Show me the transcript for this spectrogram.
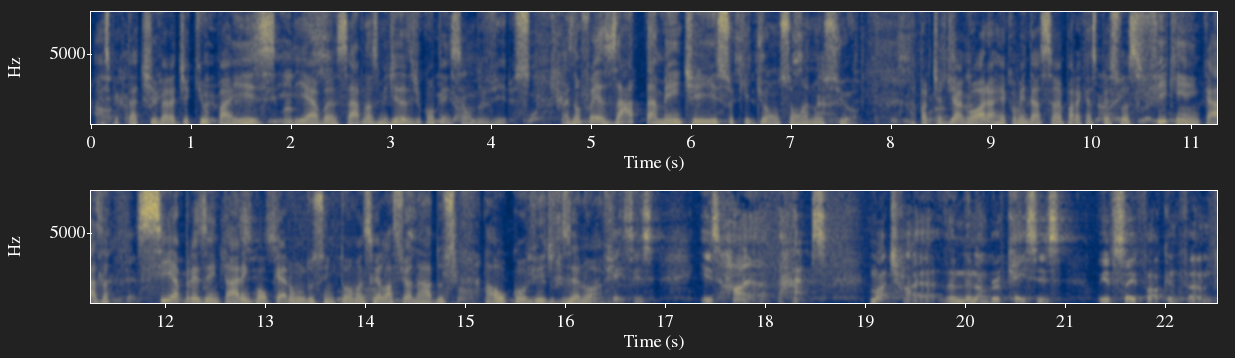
A expectativa era de que o país iria avançar nas medidas de contenção do vírus. Mas não foi exatamente isso que Johnson anunciou. A partir de agora, a recomendação é para que as pessoas fiquem em casa se apresentarem qualquer um dos sintomas relacionados ao Covid-19. We have so far confirmed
